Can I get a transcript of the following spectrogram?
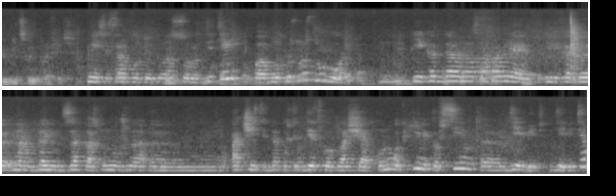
Любить свою профессию. Месяц работают у нас 40 детей по благоустройству города. И когда нас направляют или как бы нам дают заказ, что нужно эм, очистить, допустим, детскую площадку, ну вот химиков 7, э, 9, 9А,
